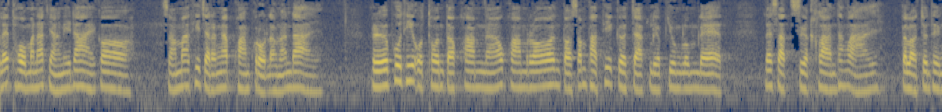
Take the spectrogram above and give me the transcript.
และโทมนัสอย่างนี้ได้ก็สามารถที่จะระงับความโกรธเหล่านั้นได้ หรือผู้ที่อดทนต่อความหนาวความร้อนต่อสัมผัสที่เกิดจากเหลือบยุงลมแดด และสัตว์เสือคลานทั้งหลาย ตลอดจนถึง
